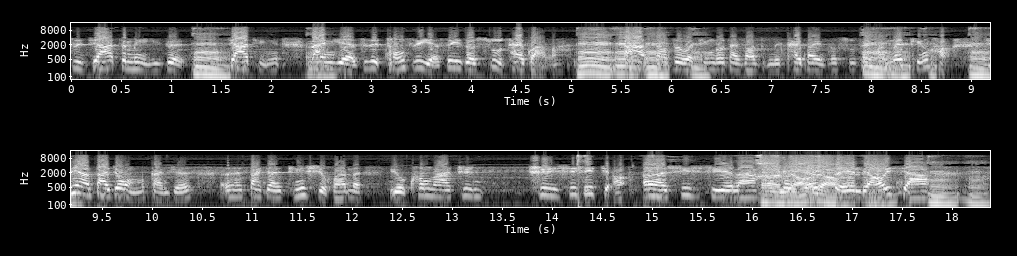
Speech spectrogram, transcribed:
之家这么一个嗯。家庭，那也是同时也是一个素菜馆了。嗯嗯啊，嗯上次我嗯听罗太芳准备开办一个素菜馆嗯，那挺好。嗯。这样大家我们感觉呃大家挺喜欢的，有空啊去去洗洗脚，呃洗洗啦，喝啊，喝聊聊，水聊一下。嗯嗯，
